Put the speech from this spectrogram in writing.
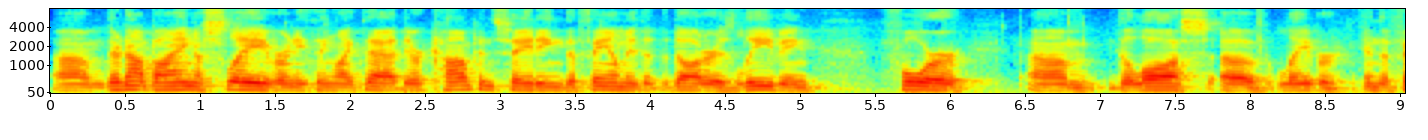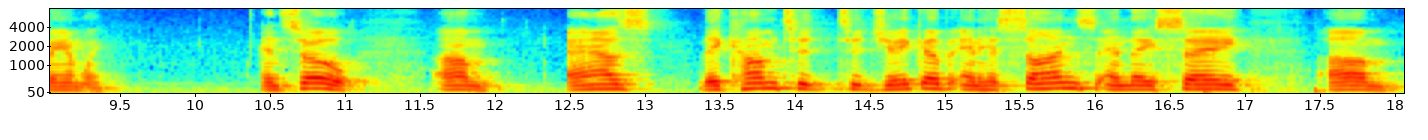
Um, they're not buying a slave or anything like that. They're compensating the family that the daughter is leaving for um, the loss of labor in the family. And so, um, as they come to, to Jacob and his sons and they say, um,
